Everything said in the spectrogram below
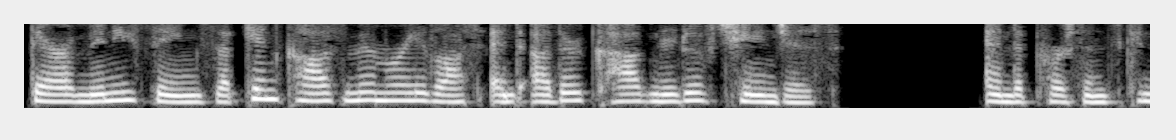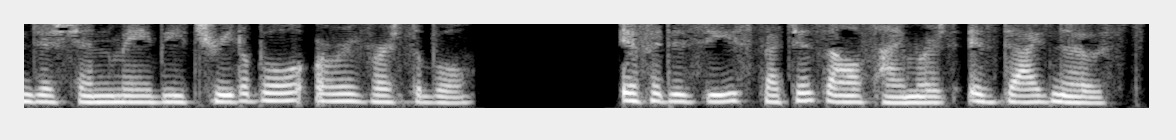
there are many things that can cause memory loss and other cognitive changes. And the person's condition may be treatable or reversible. If a disease such as Alzheimer's is diagnosed,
